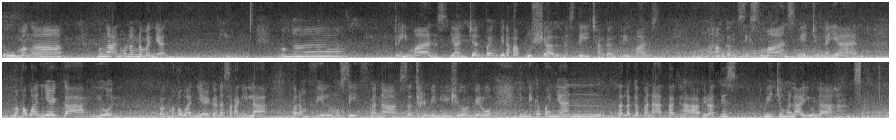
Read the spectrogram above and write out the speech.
so mga mga ano lang naman yan? Mga 3 months. Yan dyan pa yung pinaka crucial na stage hanggang 3 months. Mga hanggang 6 months medyo na yan. Maka 1 year ka yun. Pag maka 1 year ka na sa kanila parang feel mo safe ka na sa termination. Pero hindi ka pa niyan talaga panatag ha? Pero at least medyo malayo na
